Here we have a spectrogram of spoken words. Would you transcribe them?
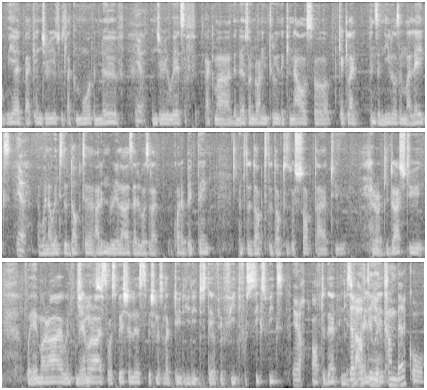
weird back injuries. It was like more of a nerve yeah. injury where it's a, like my the nerves aren't running through the canal, so I get like pins and needles in my legs. Yeah. And when I went to the doctor, I didn't realize that it was like quite a big thing. Went to the doctor. The doctors were shocked. I had to rush to for MRI. Went from Jeez. MRI, saw a specialist. Specialist was like, dude, you need to stay off your feet for six weeks. Yeah. After that, we need Is to that after evaluate. you come back or?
